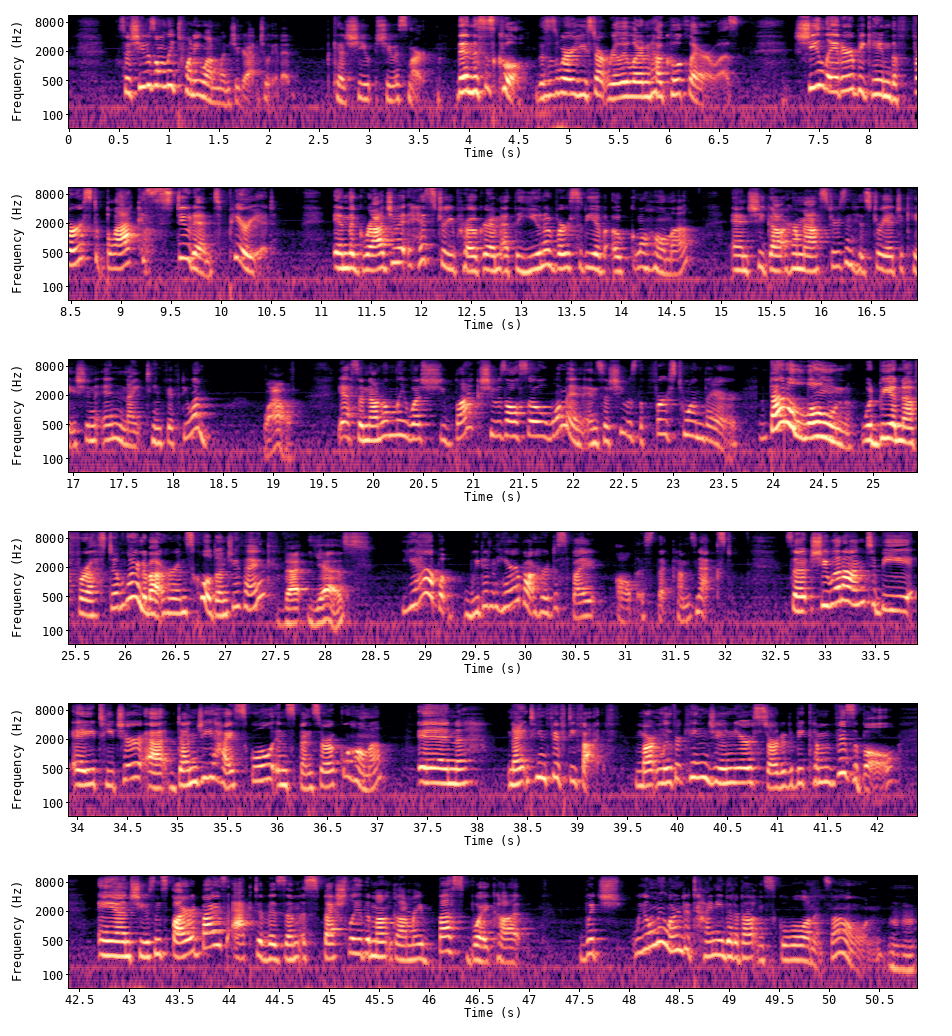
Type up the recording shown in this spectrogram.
So she was only 21 when she graduated because she she was smart. Then this is cool. This is where you start really learning how cool Clara was. She later became the first black student, period, in the graduate history program at the University of Oklahoma, and she got her master's in history education in 1951. wow. Yeah, so not only was she black, she was also a woman, and so she was the first one there. That alone would be enough for us to learn about her in school, don't you think? That, yes. Yeah, but we didn't hear about her despite all this that comes next. So she went on to be a teacher at Dunjee High School in Spencer, Oklahoma. In 1955, Martin Luther King Jr. started to become visible, and she was inspired by his activism, especially the Montgomery bus boycott, which we only learned a tiny bit about in school on its own. Mm-hmm.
